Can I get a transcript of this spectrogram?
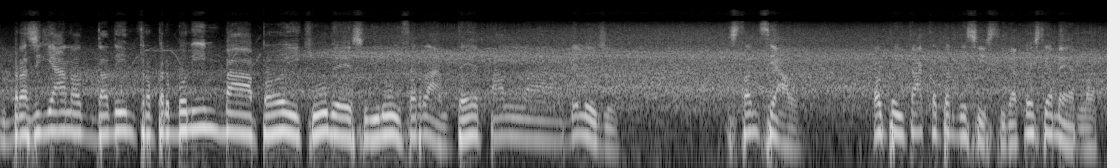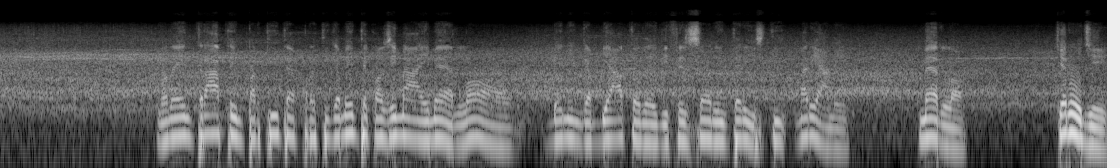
Il brasiliano da dentro per Bonimba poi chiude su di lui Ferrante palla Bellugi. Stanzial colpo di tacco per Desisti da questi a Merlo non è entrato in partita praticamente quasi mai Merlo ben ingabbiato dai difensori interisti. Mariani Merlo Chiarugi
